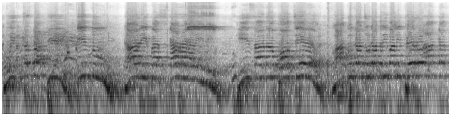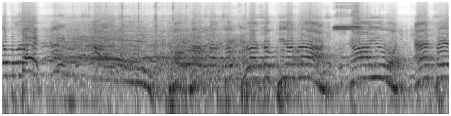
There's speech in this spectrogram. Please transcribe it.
Win cepat di pintu dari Baskara kali ini. Di sana Bocil. Lakukan sudah terima libero angkat ke belakang sebelas sembilan belas. Kayun NVC Gersap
